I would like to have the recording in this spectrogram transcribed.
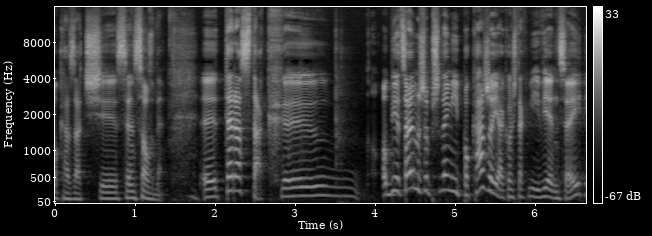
okazać sensowne. Teraz tak, obiecałem, że przynajmniej pokażę jakoś tak mniej więcej,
